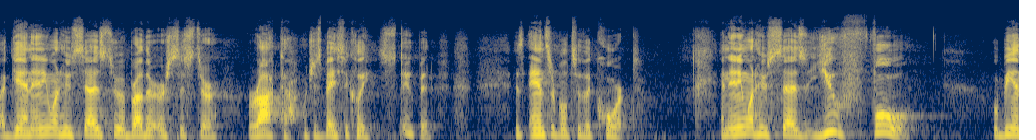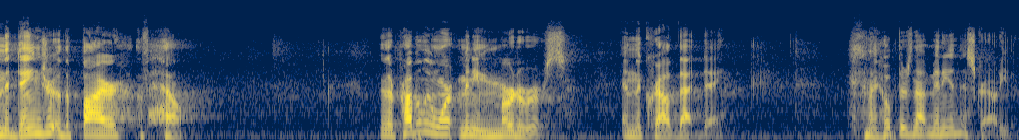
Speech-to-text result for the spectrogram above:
Again, anyone who says to a brother or sister, Raca, which is basically stupid, is answerable to the court. And anyone who says, You fool, will be in the danger of the fire of hell. Now, there probably weren't many murderers in the crowd that day. And I hope there's not many in this crowd either.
